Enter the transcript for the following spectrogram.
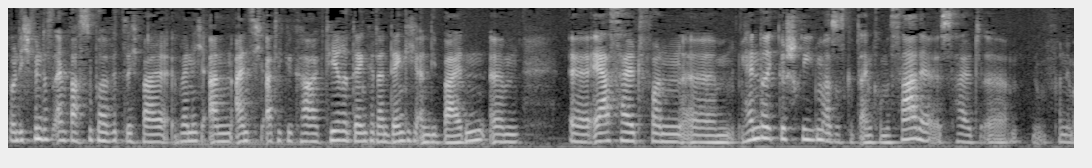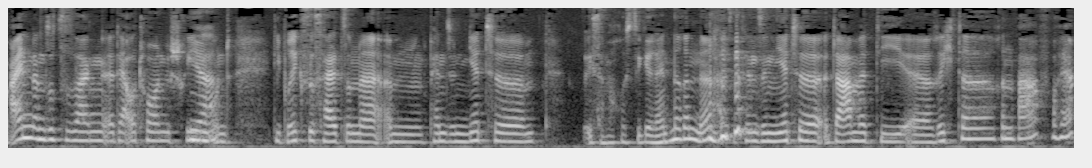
Und ich finde das einfach super witzig, weil wenn ich an einzigartige Charaktere denke, dann denke ich an die beiden. Ähm, äh, er ist halt von ähm, Hendrik geschrieben, also es gibt einen Kommissar, der ist halt äh, von dem einen dann sozusagen äh, der Autoren geschrieben Ja. und die Brix ist halt so eine ähm, pensionierte, ich sag mal rüstige Rentnerin, ne? Also pensionierte Dame, die äh, Richterin war vorher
